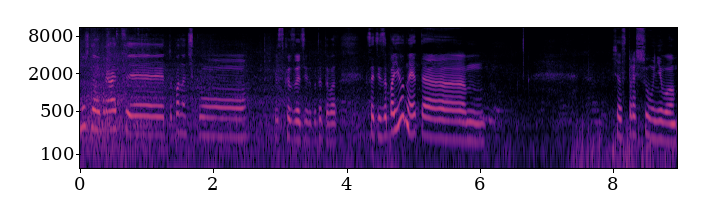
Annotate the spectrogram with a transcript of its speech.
нужно убрать э, эту баночку, как сказать, вот этого. Кстати, за байона это... Сейчас спрошу у него.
